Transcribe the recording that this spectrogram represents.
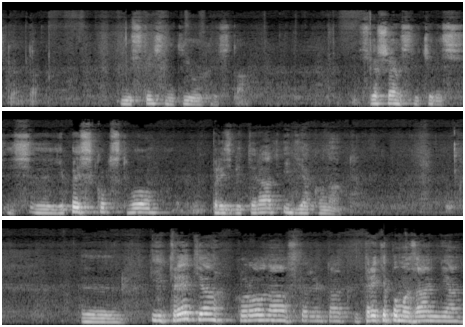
Скажімо так. Містичне тіло Христа. Священстві через е, єпископство, презбітерат і діаконат. Е, І третя корона, скажімо так, третє помазання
